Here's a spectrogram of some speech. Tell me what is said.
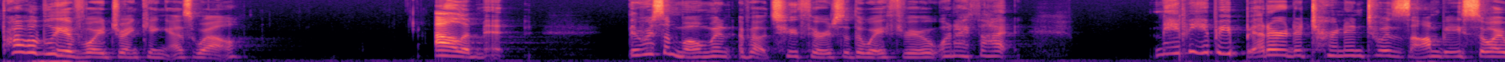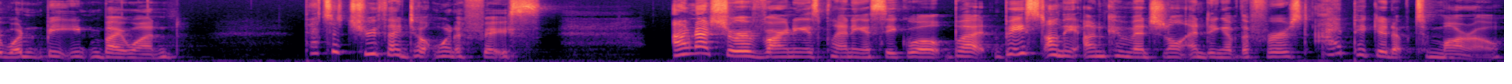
Probably avoid drinking as well. I'll admit, there was a moment about two thirds of the way through when I thought, maybe it'd be better to turn into a zombie so I wouldn't be eaten by one. That's a truth I don't want to face. I'm not sure if Varney is planning a sequel, but based on the unconventional ending of the first, I'd pick it up tomorrow.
